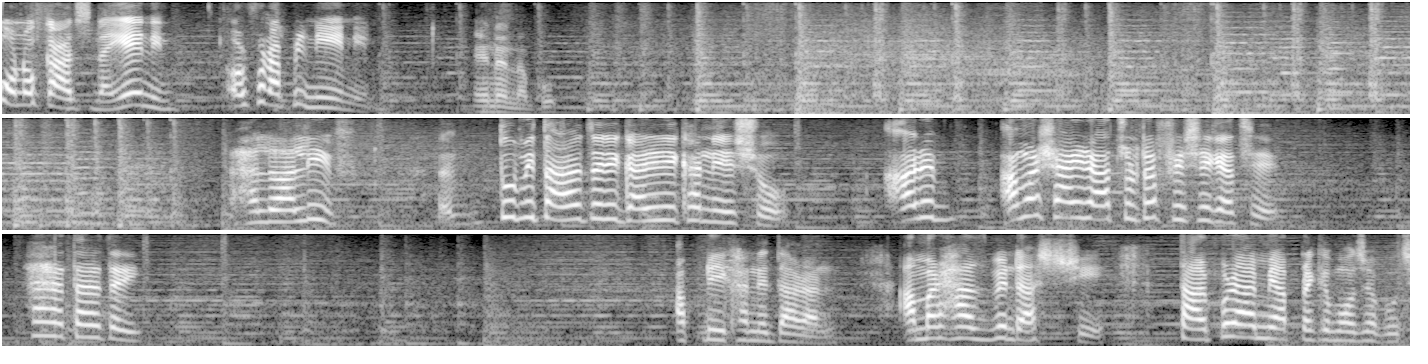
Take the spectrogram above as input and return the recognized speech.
কোনো কাজ নাই। এই নিন ওর ফোন আপনি নিয়ে নিন। এনে আপু। হ্যালো আলিফ তুমি তাড়াতাড়ি গাড়ির এখানে এসো। আরে আমার শাড়ির আঁচলটা ফেসে গেছে। হ্যাঁ হ্যাঁ তাড়াতাড়ি। আপনি এখানে দাঁড়ান। আমার হাজবেন্ড আসছে। তারপরে আমি আপনাকে মজা বুঝ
